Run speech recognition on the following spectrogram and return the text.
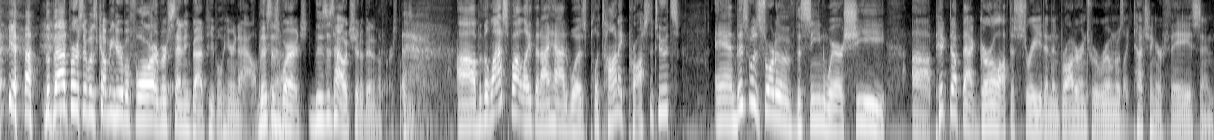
yeah. The bad person was coming here before, and we're sending bad people here now. This is where it, this is how it should have been in the first place. Uh, but the last spotlight that I had was platonic prostitutes, and this was sort of the scene where she uh, picked up that girl off the street and then brought her into her room and was like touching her face, and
